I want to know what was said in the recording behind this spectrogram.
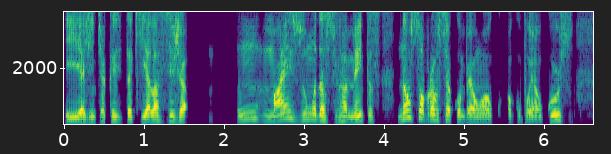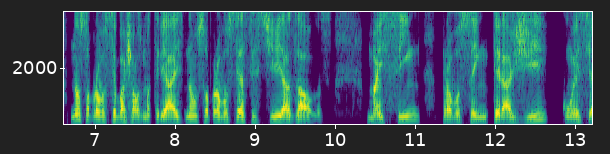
e a gente acredita que ela seja um, mais uma das ferramentas, não só para você acompanhar, um, acompanhar o curso, não só para você baixar os materiais, não só para você assistir às aulas, mas sim para você interagir com esse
